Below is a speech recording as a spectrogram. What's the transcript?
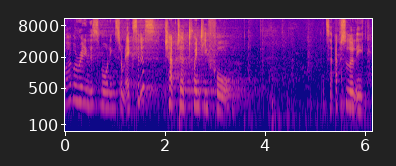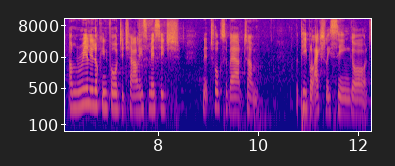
Bible reading this morning is from Exodus chapter 24. It's absolutely, I'm really looking forward to Charlie's message, and it talks about um, the people actually seeing God.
